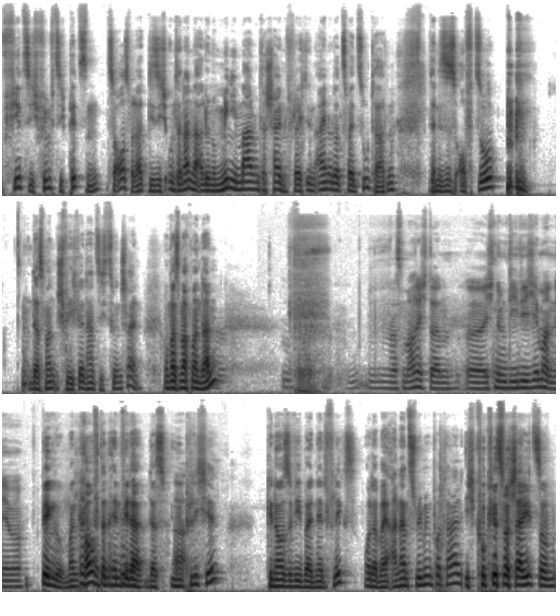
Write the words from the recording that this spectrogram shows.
40, 50 Pizzen zur Auswahl hat, die sich untereinander alle nur minimal unterscheiden, vielleicht in ein oder zwei Zutaten, dann ist es oft so, dass man Schwierigkeiten hat, sich zu entscheiden. Und was macht man dann? Was mache ich dann? Äh, ich nehme die, die ich immer nehme. Bingo. Man kauft dann entweder das Ah. Übliche, genauso wie bei Netflix oder bei anderen Streaming-Portalen. Ich gucke jetzt wahrscheinlich zum,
